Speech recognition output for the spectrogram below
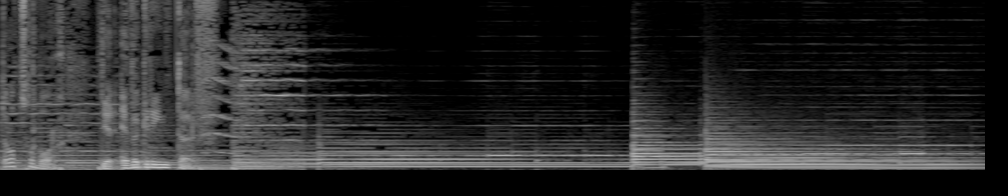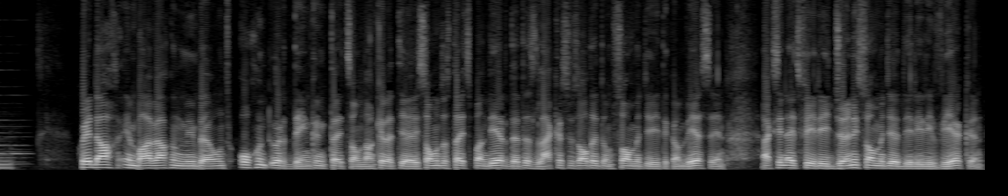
trots geborg deur Evergreen Turf. Goeiedag en baie welkom by ons oggendoordenkings tyd saam. Dankie dat jy saam met ons tyd spandeer. Dit is lekker soos altyd om saam met jou hier te kan wees en ek sien uit vir hierdie journey saam met jou deur hierdie week en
